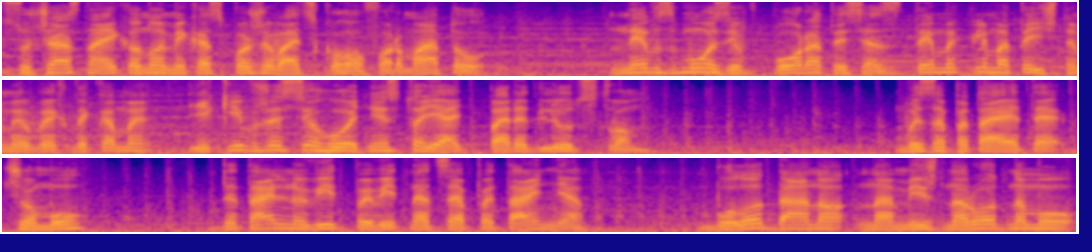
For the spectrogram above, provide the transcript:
Сучасна економіка споживацького формату не в змозі впоратися з тими кліматичними викликами, які вже сьогодні стоять перед людством. Ви запитаєте, чому? Детальну відповідь на це питання було дано на міжнародному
